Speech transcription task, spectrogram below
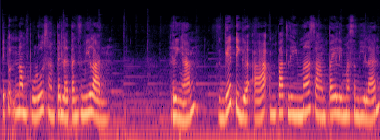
itu 60 sampai 89. Ringan. G3A 45 sampai 59.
